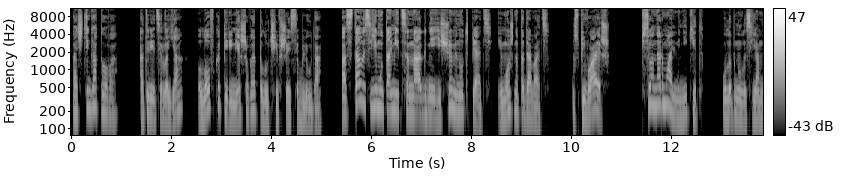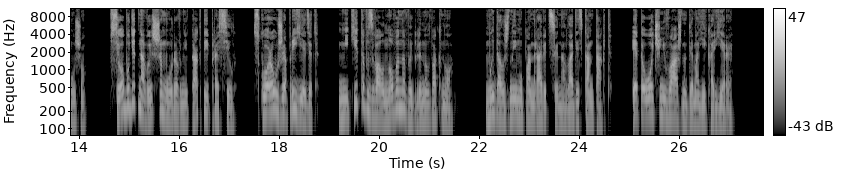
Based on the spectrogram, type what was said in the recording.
«Почти готово», — ответила я, ловко перемешивая получившееся блюдо. Осталось ему томиться на огне еще минут пять, и можно подавать. «Успеваешь?» «Все нормально, Никит», — улыбнулась я мужу. «Все будет на высшем уровне, как ты и просил. Скоро уже приедет». Никита взволнованно выглянул в окно. «Мы должны ему понравиться и наладить контакт. Это очень важно для моей карьеры».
